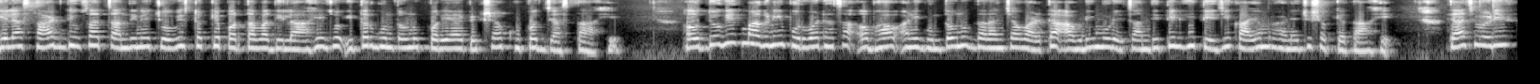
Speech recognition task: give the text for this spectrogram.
गेल्या साठ दिवसात चांदीने चोवीस टक्के परतावा दिला आहे जो इतर गुंतवणूक पर्यायापेक्षा खूपच जास्त आहे. औद्योगिक मागणी पुरवठ्याचा अभाव आणि गुंतवणूकदारांच्या वाढत्या आवडीमुळे चांदीतील ही तेजी कायम राहण्याची शक्यता आहे. त्याचवेळी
